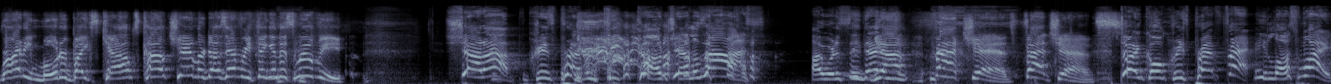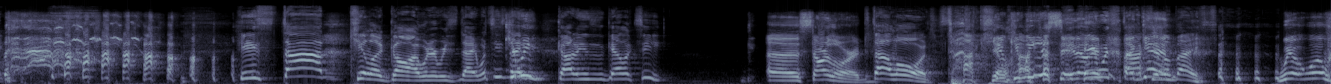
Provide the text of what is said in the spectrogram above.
riding motorbikes counts. Kyle Chandler does everything in this movie. Shut up! Chris Pratt would kick Kyle Chandler's ass. I would have seen that. Yeah, fat chance, fat chance. Don't call Chris Pratt fat. He lost weight. He's Star Killer guy, whatever his name. What's his Can name? We... Guardians of the Galaxy. Uh, Star Lord. Star Lord. Star Killer. Can, can, we just say that again? Star again base. we're, we're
